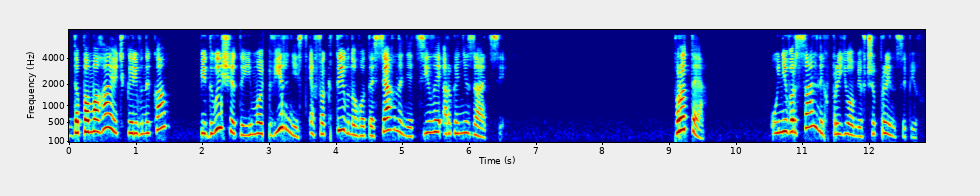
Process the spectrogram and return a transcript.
допомагають керівникам підвищити ймовірність ефективного досягнення цілей організації. Проте, універсальних прийомів чи принципів,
